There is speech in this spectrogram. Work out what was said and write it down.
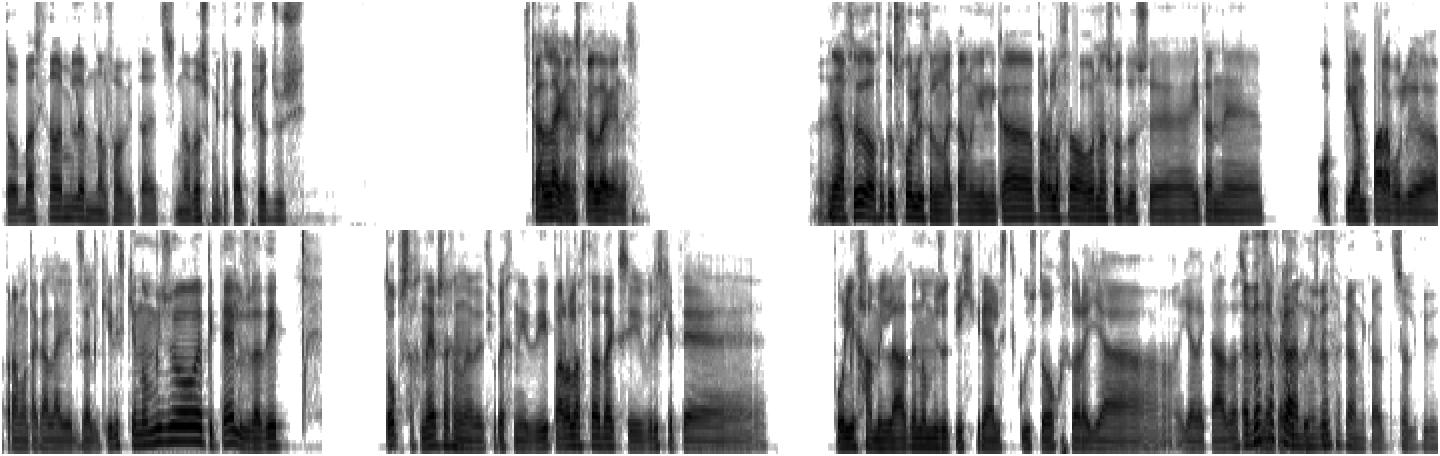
το μπάσκετ, αλλά μην λέμε την αλφαβήτα έτσι. Να δώσουμε και κάτι πιο juicy. Καλά έκανες, καλά έκανες. Ναι, αυτό, αυτό το σχόλιο ήθελα να κάνω. Γενικά, παρόλα αυτά, ο αγώνας όντως ε, ήταν. Ε, πήγαν πάρα πολλά πράγματα καλά για τις Αλκύρες και νομίζω επιτέλους, δηλαδή. Το ψάχνε, έψαχνε ένα τέτοιο παιχνίδι. Παρ' όλα αυτά, εντάξει, βρίσκεται πολύ χαμηλά. Δεν νομίζω ότι έχει ρεαλιστικούς στόχους τώρα για, για δεκάδα. Ε, δεν θα, κάνει, δεν θα κάνει κάτι τη Αλκύρη.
